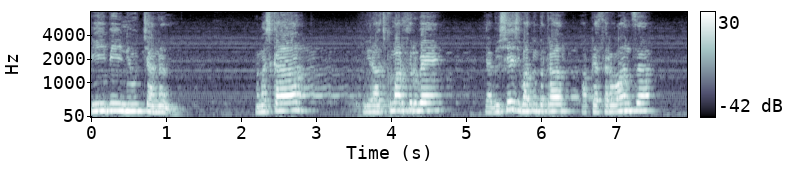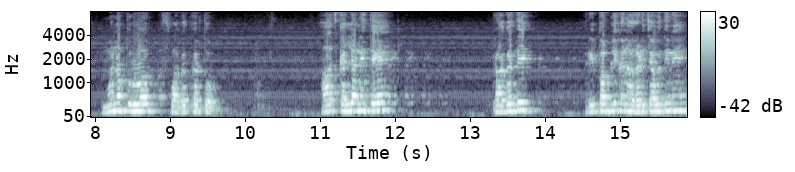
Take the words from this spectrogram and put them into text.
पी बी न्यूज चॅनल. नमस्कार मी राजकुमार सुर्वे. या विशेष बातमीपत्रात आपल्या सर्वांचं मनपूर्वक स्वागत करतो. आज कल्याण येथे प्रागतिक रिपब्लिकन आघाडीच्या वतीने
